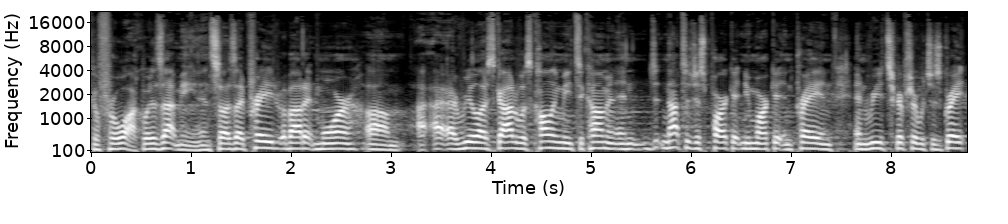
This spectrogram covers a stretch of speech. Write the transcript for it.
go for a walk. What does that mean? And so, as I prayed about it more, um, I, I, realized God was calling me to come and, and, not to just park at New Market and pray and, and read scripture, which is great,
